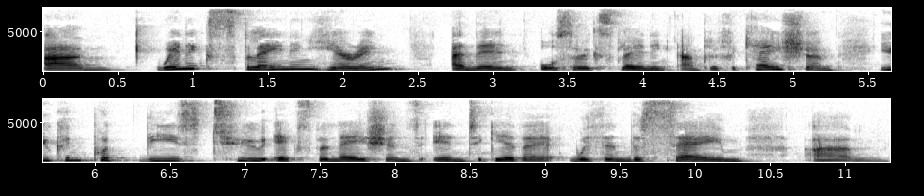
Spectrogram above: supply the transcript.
Um, when explaining hearing, and then also explaining amplification, you can put these two explanations in together within the same um,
